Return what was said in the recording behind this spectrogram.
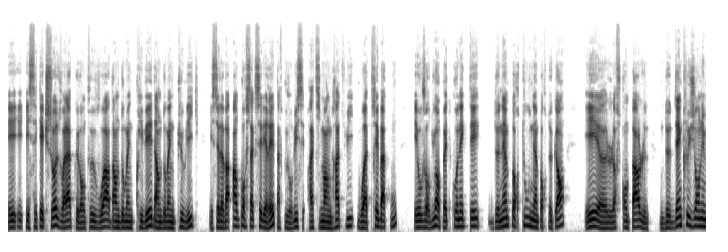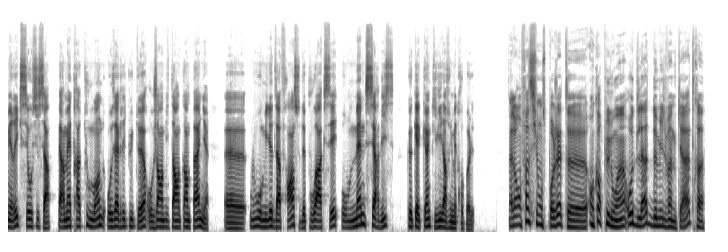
Et, et c'est quelque chose voilà, que l'on peut voir dans le domaine privé, dans le domaine public. Et cela va encore s'accélérer parce qu'aujourd'hui, c'est pratiquement gratuit ou à très bas coût. Et aujourd'hui, on peut être connecté de n'importe où, n'importe quand. Et euh, lorsqu'on parle de d'inclusion numérique, c'est aussi ça. Permettre à tout le monde, aux agriculteurs, aux gens habitant en campagne euh, ou au milieu de la France, de pouvoir accéder aux mêmes services que quelqu'un qui vit dans une métropole. Alors enfin, si on se projette euh, encore plus loin, au-delà de 2024,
